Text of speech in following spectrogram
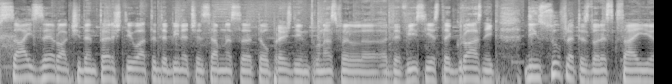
să ai zero accidentări, știu atât de bine ce înseamnă să te oprești dintr-un astfel uh, de vis, este groaznic. Din suflet îți doresc să ai uh,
